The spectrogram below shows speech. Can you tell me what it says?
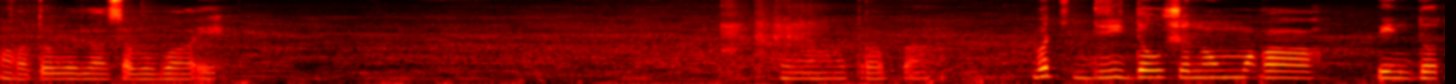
Nakatulala sa babae. Ayan mga tropa. Ba't di daw siya nung makapindot?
